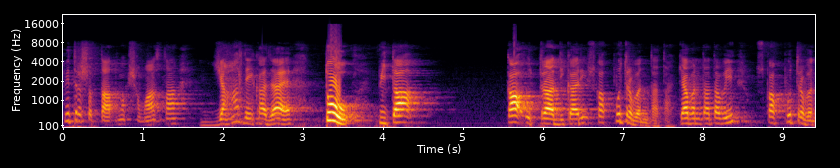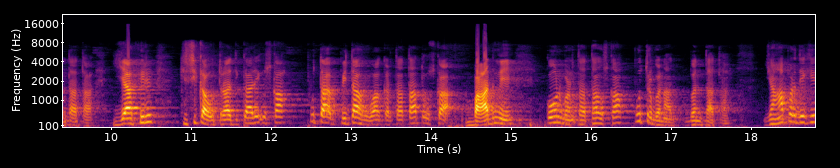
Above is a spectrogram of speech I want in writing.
पितृसत्तात्मक समाज था। यहाँ देखा जाए तो पिता का उत्तराधिकारी उसका पुत्र बनता था। क्या बनता था भाई? उसका पुत्र बनता था। या फिर किसी का उत्तराधिकारी उसका पुता, पिता हुआ करता था तो उसका बाद में कौन बनता था? उसका पुत्र बना, बनता था। यहाँ पर देखिए,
